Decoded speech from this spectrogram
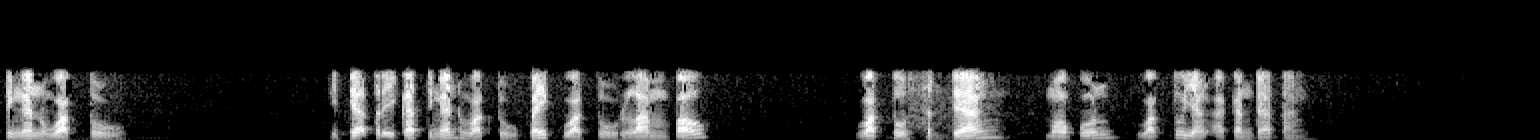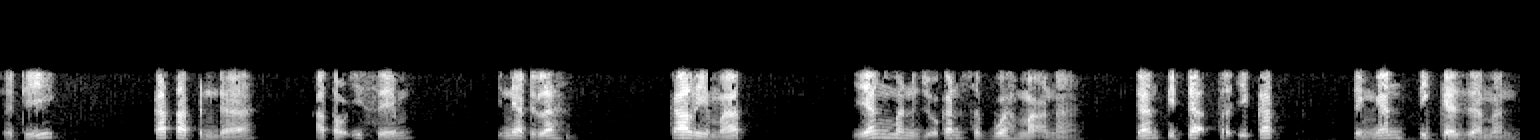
dengan waktu. Tidak terikat dengan waktu, baik waktu lampau, waktu sedang, maupun waktu yang akan datang. Jadi, kata benda atau isim ini adalah kalimat yang menunjukkan sebuah makna dan tidak terikat dengan tiga zaman.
